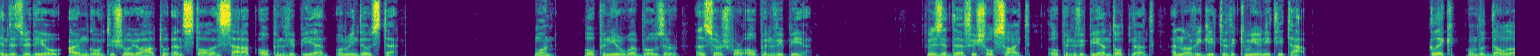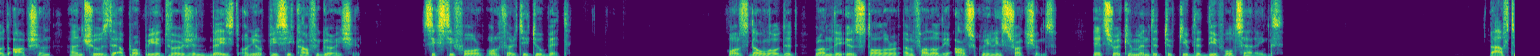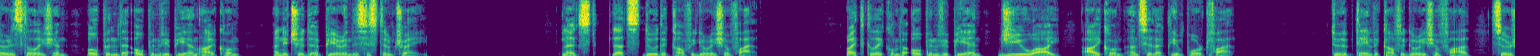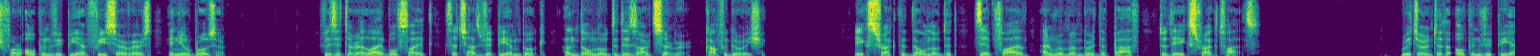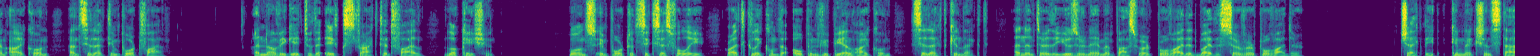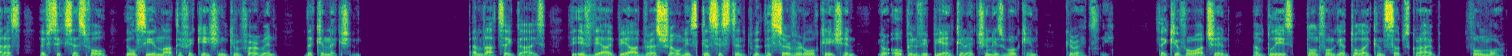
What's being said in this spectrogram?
In this video, I'm going to show you how to install and set up OpenVPN on Windows 10. 1. Open your web browser and search for OpenVPN. Visit the official site openvpn.net and navigate to the Community tab. Click on the download option and choose the appropriate version based on your PC configuration 64 or 32 bit. Once downloaded, run the installer and follow the on-screen instructions. It's recommended to keep the default settings. After installation, open the OpenVPN icon and it should appear in the system tray. Next, let's do the configuration file. Right-click on the OpenVPN GUI icon and select Import File. To obtain the configuration file, search for OpenVPN free servers in your browser. Visit a reliable site such as VPNbook and download the desired server configuration. Extract the downloaded zip file and remember the path to the extract files. Return to the OpenVPN icon and select Import File and navigate to the extracted file location. Once imported successfully, right-click on the OpenVPN icon, select Connect, and enter the username and password provided by the server provider. Check the connection status. If successful, you'll see a notification confirming the connection. And that's it guys. If the IP address shown is consistent with the server location, your OpenVPN connection is working correctly. Thank you for watching and please don't forget to like and subscribe for more.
